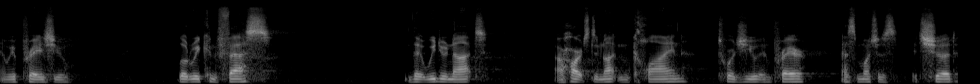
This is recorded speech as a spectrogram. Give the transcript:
And we praise you. Lord, we confess that we do not, our hearts do not incline towards you in prayer as much as it should.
